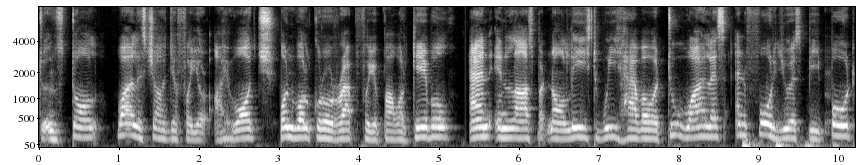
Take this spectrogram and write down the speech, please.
to install wireless charger for your iWatch, one Velcro wrap for your power cable, and in last but not least we have our two wireless and four USB port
